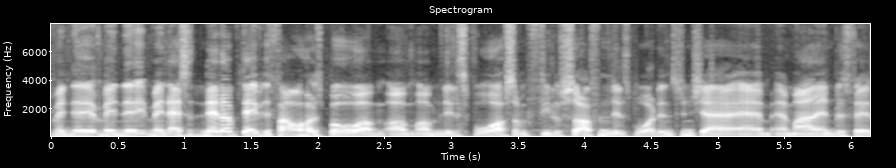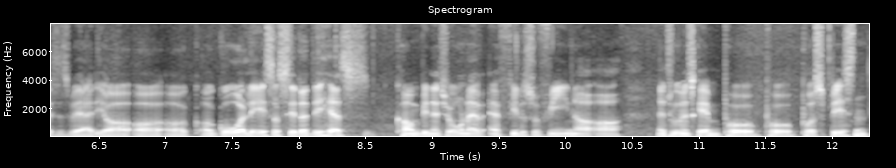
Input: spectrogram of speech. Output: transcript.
men, øh, men, øh, men altså, netop David Fagerholds bog om, om, om Niels Bohr, som filosofen Niels Bohr, den synes jeg er, er meget anbefalesværdig og, og, og, og god at læse, og sætter det her kombination af, af filosofien og, og naturvidenskaben på, på, på spidsen.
